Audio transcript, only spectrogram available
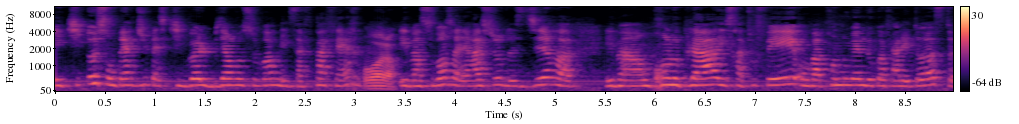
et qui eux sont perdus parce qu'ils veulent bien recevoir mais ils savent pas faire. Et ben souvent ça les rassure de se dire, euh, et ben on prend le plat, il sera tout fait, on va prendre nous-mêmes de quoi faire les toasts,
